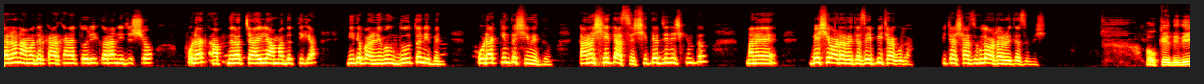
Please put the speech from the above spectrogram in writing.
আয়রন আমাদের কারখানায় তৈরি করা নিজস্ব প্রোডাক্ট আপনারা চাইলে আমাদের থেকে নিতে পারেন এবং দ্রুত নিবেন। প্রোডাক্ট কিন্তু সীমিত। কারণ শীত আছে শীতের জিনিস কিন্তু মানে বেশি অর্ডার হইতেছে এই পিঠাগুলা। পিঠার সাজগুলো অর্ডার হইতেছে বেশি। ওকে দিদি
